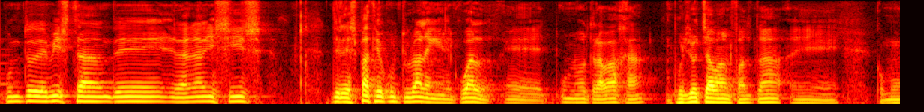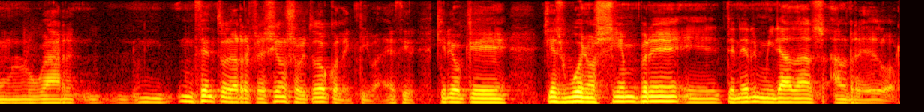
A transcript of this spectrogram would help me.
punto de vista del análisis del espacio cultural en el cual eh, uno trabaja, pues yo echaba en falta eh, como un lugar, un, centro de reflexión, sobre todo colectiva. Es decir, creo que, que es bueno siempre eh, tener miradas alrededor,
